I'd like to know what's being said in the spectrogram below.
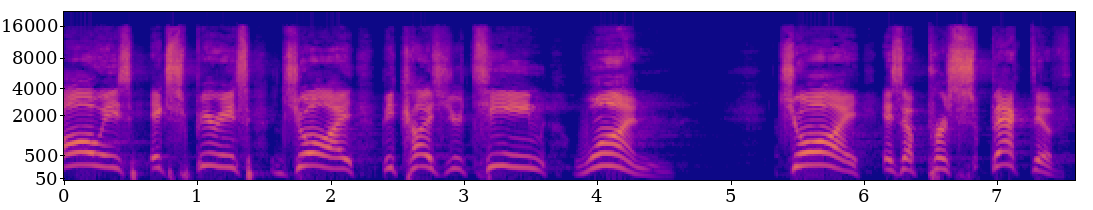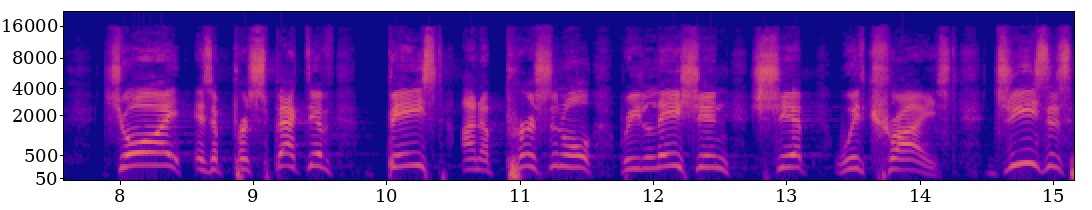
always experience joy because your team won. Joy is a perspective. Joy is a perspective based on a personal relationship with Christ. Jesus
